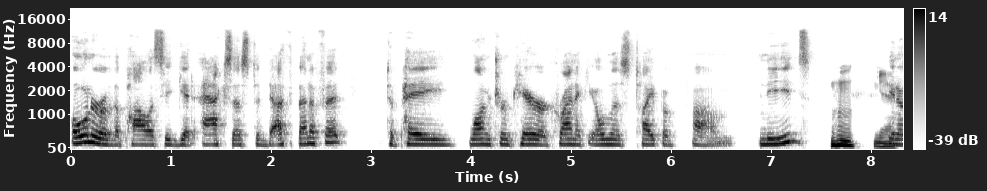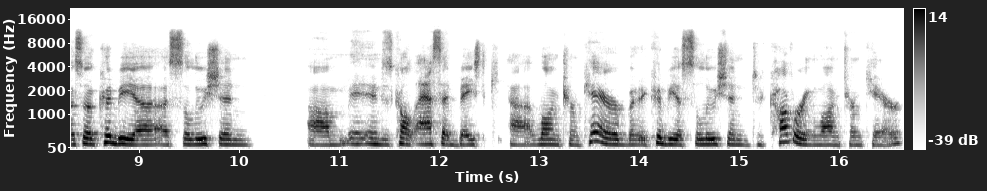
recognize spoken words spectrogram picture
owner of the policy, get access to death benefit to pay long term care or chronic illness type of um, needs. Mhm. Yeah. You know, so it could be a, a solution. Um, and it's called asset based uh, long term care, but it could be a solution to covering long term care.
